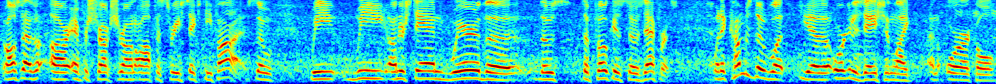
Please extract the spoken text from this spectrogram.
We also have our infrastructure on Office 365. So we, we understand where the, those, to focus those efforts. When it comes to what you have an organization like an Oracle,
